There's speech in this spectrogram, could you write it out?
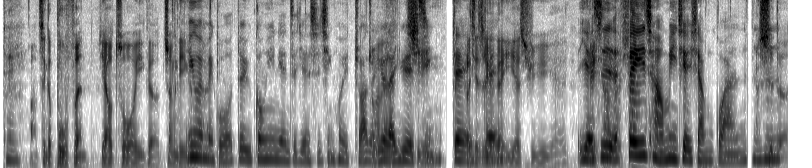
对啊，这个部分要做一个整理。因为美国对于供应链这件事情会抓得越来越紧，对，而且这个跟 ESG 也也是非常密切相关。是的。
